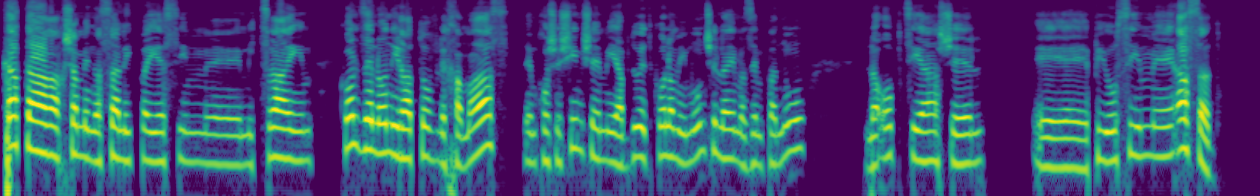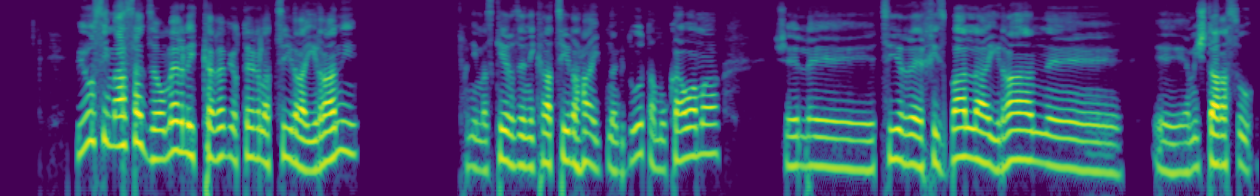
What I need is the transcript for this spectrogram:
קטאר עכשיו מנסה להתפייס עם מצרים, כל זה לא נראה טוב לחמאס, הם חוששים שהם יאבדו את כל המימון שלהם, אז הם פנו לאופציה של פיוס עם אסד. פיוס עם אסד זה אומר להתקרב יותר לציר האיראני, אני מזכיר זה נקרא ציר ההתנגדות, המוקאוומה, של ציר חיזבאללה, איראן, אה, המשטר הסורי.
